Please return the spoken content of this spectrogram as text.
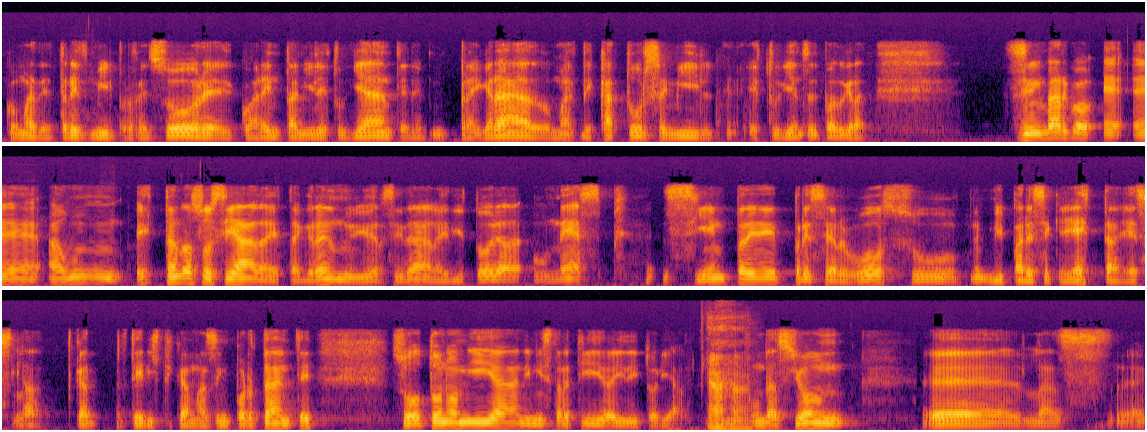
con más de 3.000 profesores, 40.000 estudiantes de pregrado, más de 14.000 estudiantes de posgrado. Sin embargo, eh, eh, aún estando asociada a esta gran universidad, la editora UNESP siempre preservó su, me parece que esta es la característica más importante, su autonomía administrativa y editorial. La fundación eh, las, eh,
